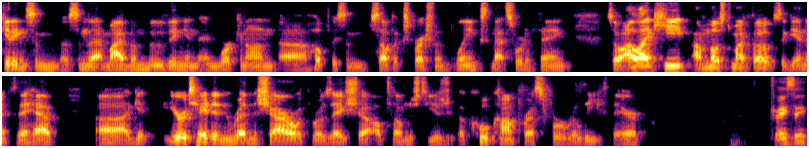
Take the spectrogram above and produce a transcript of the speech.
getting some some of that meibum moving and, and working on uh, hopefully some self expression with blinks and that sort of thing. So I like heat on most of my folks. Again, if they have uh, get irritated and red in the shower with rosacea, I'll tell them just to use a cool compress for relief there. Tracy?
